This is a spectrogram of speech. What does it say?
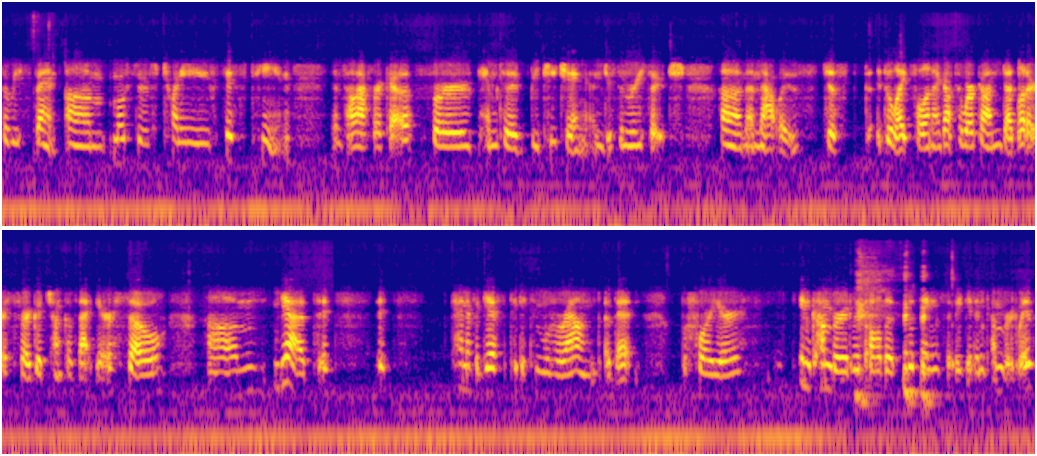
so we spent um, most of 2015 in South Africa for him to be teaching and do some research. Um, and that was just delightful. And I got to work on Dead Letters for a good chunk of that year. So, um, yeah, it's, it's it's kind of a gift to get to move around a bit before you're encumbered with all the, the things that we get encumbered with.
